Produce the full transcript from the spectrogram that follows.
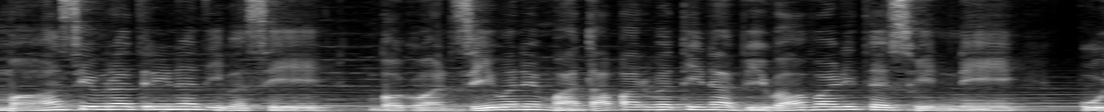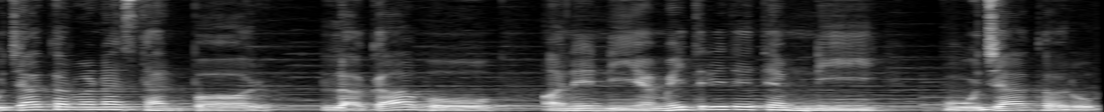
મહાશિવરાત્રિના દિવસે ભગવાન શિવ અને માતા પાર્વતીના વિવાહવાળી તસવીરને પૂજા કરવાના સ્થાન પર લગાવો અને નિયમિત રીતે તેમની પૂજા કરો.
